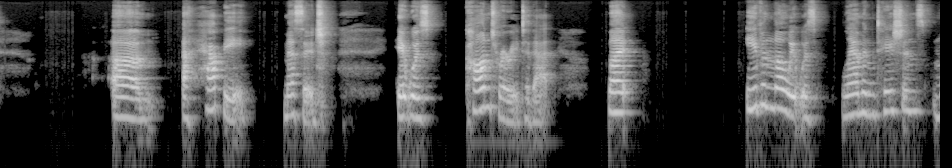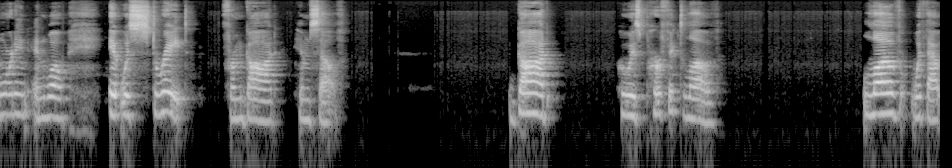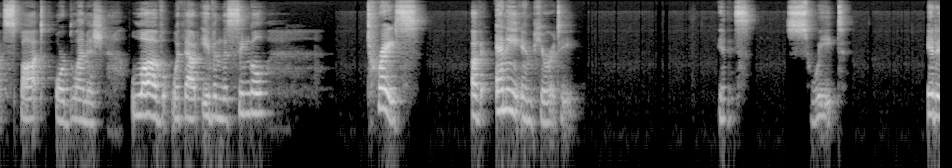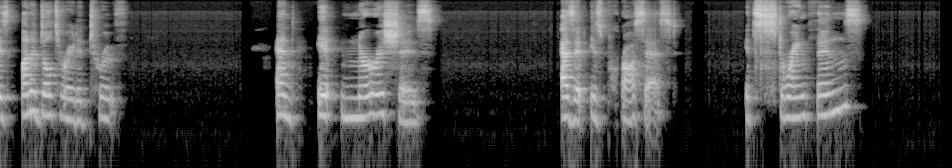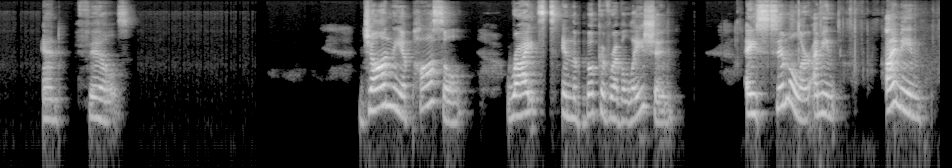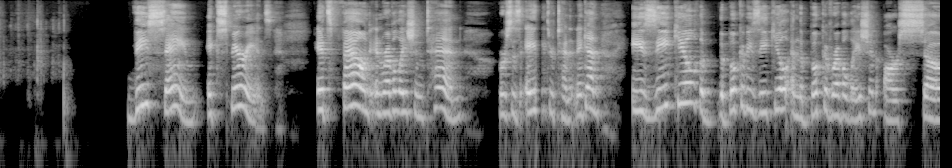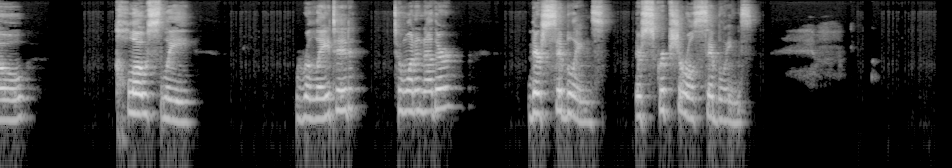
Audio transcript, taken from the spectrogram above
um, a happy message. It was contrary to that. But even though it was lamentations, mourning, and woe, it was straight from God Himself. God, who is perfect love, love without spot or blemish, love without even the single trace of any impurity. It's sweet. It is unadulterated truth. And it nourishes as it is processed. It strengthens and fills. John the Apostle writes in the book of Revelation a similar, I mean, I mean, the same experience. It's found in Revelation 10, verses 8 through 10. And again, Ezekiel, the, the book of Ezekiel and the book of Revelation are so closely related to one another. They're siblings, they're scriptural siblings.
